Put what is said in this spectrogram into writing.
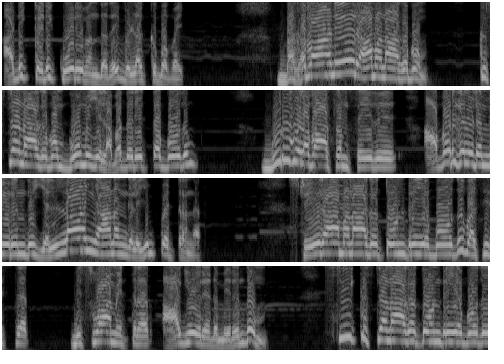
அடிக்கடி கூறி வந்ததை விளக்குபவை. பகவானே ராமனாகவும் கிருஷ்ணனாகவும் பூமியில் அவதரித்த போதும் குருகுலவாசம் செய்து அவர்களிடமிருந்து எல்லா ஞானங்களையும் பெற்றனர். ஸ்ரீராமனாக தோன்றிய போது வசிஷ்டர் விஸ்வாமித்ரர் ஆகியோரிடமிருந்தும் ஸ்ரீகிருஷ்ணனாக தோன்றிய போது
